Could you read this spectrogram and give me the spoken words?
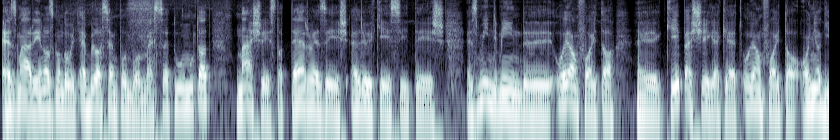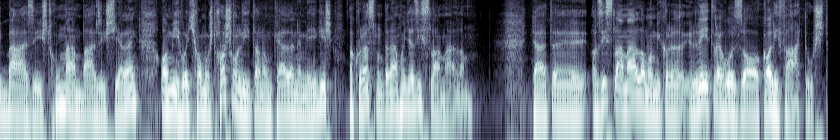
ez már én azt gondolom, hogy ebből a szempontból messze túlmutat. Másrészt a tervezés, előkészítés, ez mind-mind olyan fajta képességeket, olyan fajta anyagi bázist, humán bázist jelent, ami, hogyha most hasonlítanom kellene mégis, akkor azt mondanám, hogy az iszlám állam. Tehát az iszlám állam, amikor létrehozza a kalifátust,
